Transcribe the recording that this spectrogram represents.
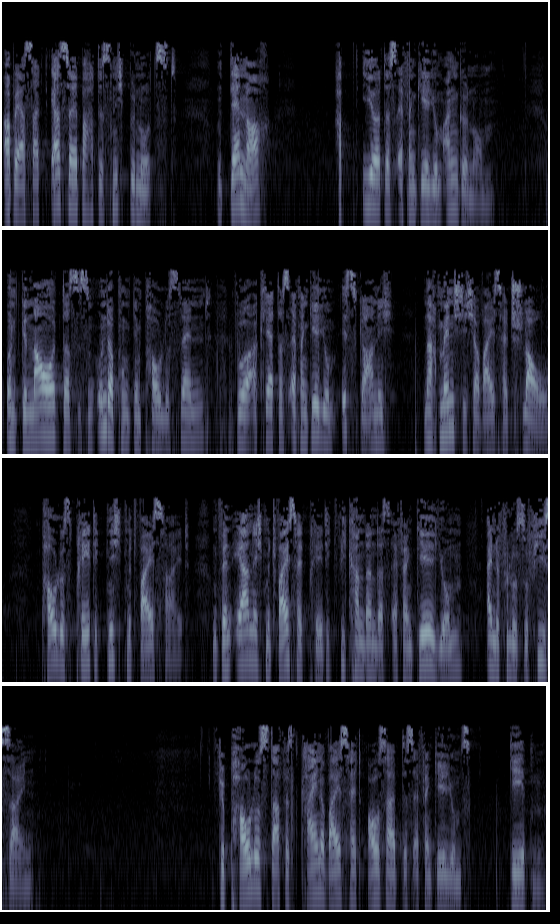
Aber er sagt, er selber hat es nicht benutzt. Und dennoch habt ihr das Evangelium angenommen. Und genau das ist ein Unterpunkt, den Paulus nennt, wo er erklärt, das Evangelium ist gar nicht nach menschlicher Weisheit schlau. Paulus predigt nicht mit Weisheit. Und wenn er nicht mit Weisheit predigt, wie kann dann das Evangelium eine Philosophie sein? Für Paulus darf es keine Weisheit außerhalb des Evangeliums geben.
